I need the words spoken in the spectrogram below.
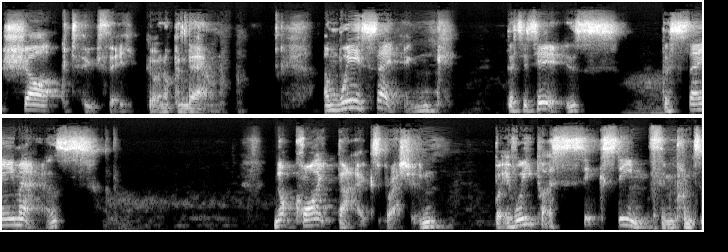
shark toothy going up and down. And we're saying that it is the same as, not quite that expression, but if we put a 16th in front,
